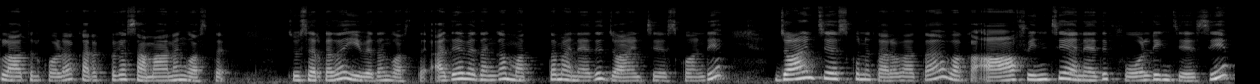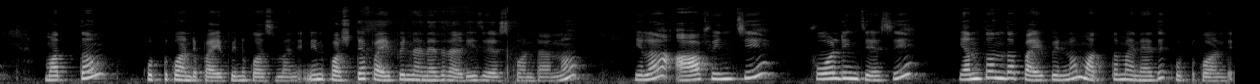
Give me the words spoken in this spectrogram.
క్లాతులు కూడా కరెక్ట్గా సమానంగా వస్తాయి. చూసారు కదా? ఈ విధంగా వస్తాయి. అదే విధంగా మొత్తం అనేది జాయింట్ చేసుకోండి. జాయింట్ చేసుకున్న తర్వాత ఒక హాఫ్ ఇంచి అనేది ఫోల్డింగ్ చేసి మొత్తం కుట్టుకోండి పైపిన్ కోసమని. నేను ఫస్టే పైపిన్ అనేది రెడీ చేసుకుంటాను. ఇలా హాఫ్ ఇంచి ఫోల్డింగ్ చేసి ఎంత ఉందో పైపిన్ను మొత్తం అనేది కుట్టుకోండి.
